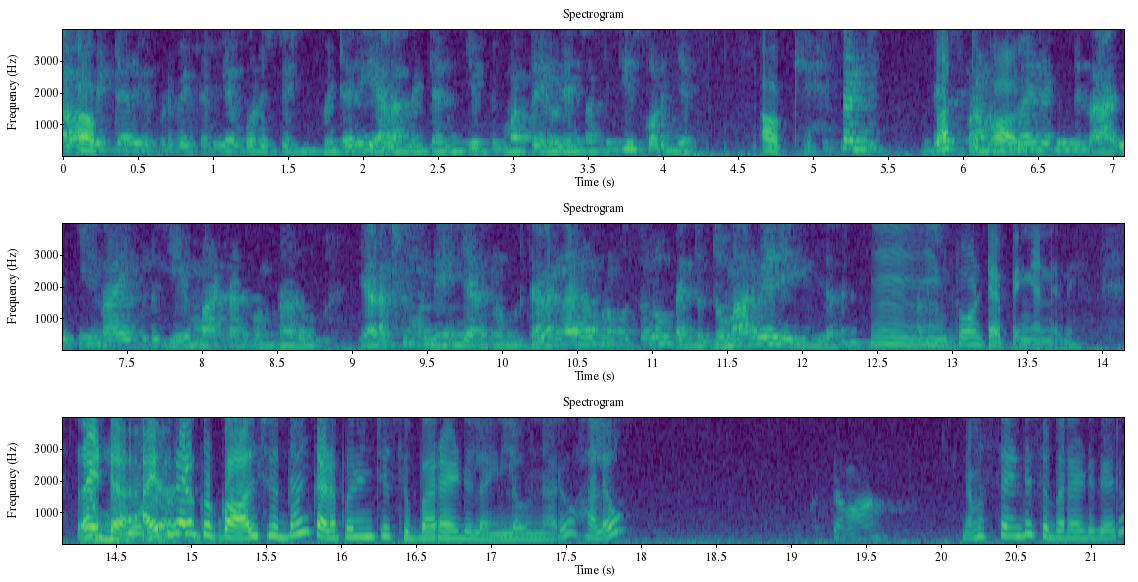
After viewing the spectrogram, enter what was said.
ఎవరు. పెట్టారు ఎప్పుడు పెట్టారు ఏ పోలీస్ స్టేషన్ పెట్టారు ఎలా పెట్టారు అని చెప్పి మొత్తం ఎవిడెన్స్ అంతా తీసుకోవడం జరిగింది. ఓకే. ప్రముఖమైనటువంటి రాజకీయ నాయకులు ఏం మాట్లాడుకుంటున్నారు ఎలక్షన్ ముందు ఏం చేస్తున్నారు ఇప్పుడు తెలంగాణ ప్రభుత్వంలో పెద్ద దుమారమే రేగింది కదండి. ఫోన్ ట్యాపింగ్ అనేది. రైట్ phone అయిపు గారు ఒక. కాల్ చూద్దాం. కడప నుంచి సుబ్బారాయుడు లైన్లో ఉన్నారు. హలో. నమస్తే అండి సుబ్బారాయుడు గారు.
